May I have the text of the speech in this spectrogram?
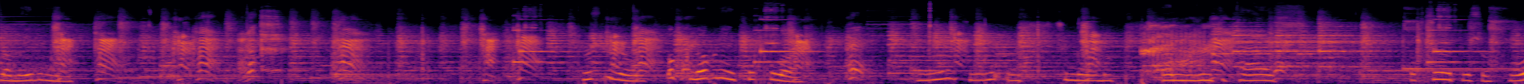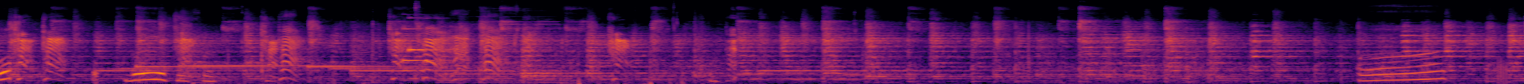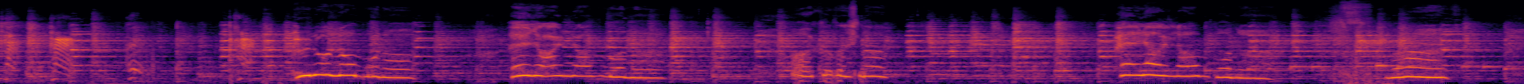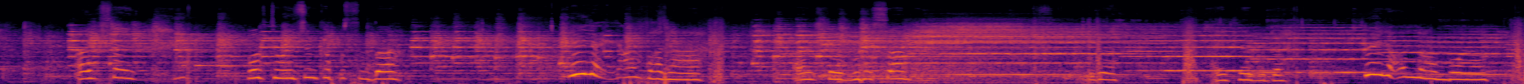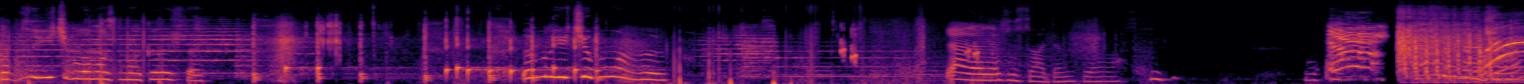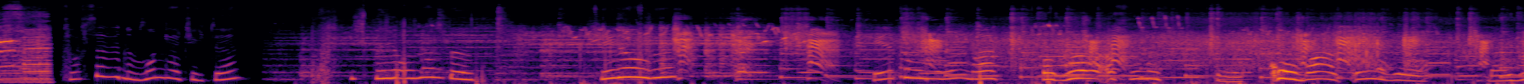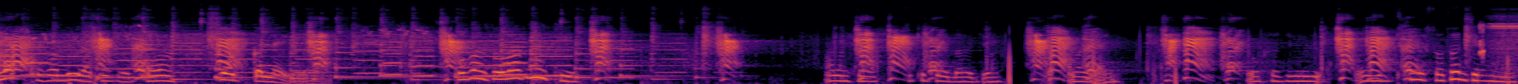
zıplamayı bilmiyorum. Nasıl ya? Bak klavye çok kolay. Şunu şunu şu normal. Ben bizimki ters. Bak şöyle yapıyorsun. Hop. Böyle yapıyorsun. Arkadaşlar. Helal lan bana. Lan. Arkadaşlar. Bak tuvaletin kapısında. Helal lan bana. Arkadaşlar burası. Burada. Arkadaşlar burada. Helal lan bana. Bak bunu hiç bulamazdım arkadaşlar. Ben bunu hiç yapamazdım. Yani alakasız zaten bir şey olmaz. Bu kadar. Çok sevindim lan gerçekten. Hiç böyle olmazdı. Şey oldu. Şey tamamladım var. Bak burada asılmış. Kovan en güzel. Ben yok kovan değil arkadaşlar. Kovan çok galeri. Kovan zorlanmıyor ki. Ama an iki sayılar ödüyorum. Ama yani. Yoksa diyor, onu tüy satan cehennem.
